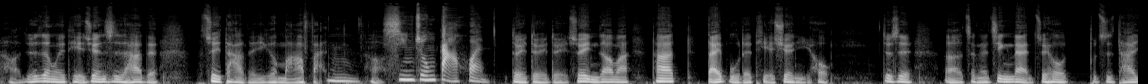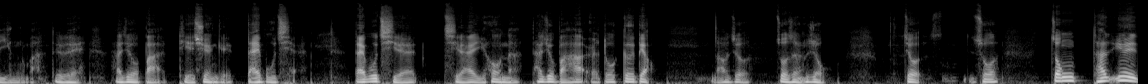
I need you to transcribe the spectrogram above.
好，就认为铁铉是他的最大的一个麻烦，嗯，啊，心中大患。对对对，所以你知道吗？他逮捕了铁铉以后，就是呃，整个靖难最后不是他赢了嘛，对不对？他就把铁铉给逮捕起来，逮捕起来起来以后呢，他就把他耳朵割掉，然后就做成肉，就说忠他，因为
